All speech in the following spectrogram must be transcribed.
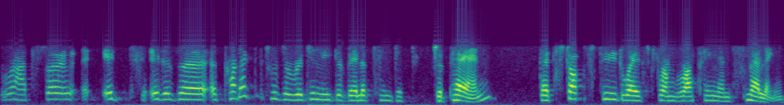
Right. So it it is a, a product that was originally developed in Japan that stops food waste from rotting and smelling.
